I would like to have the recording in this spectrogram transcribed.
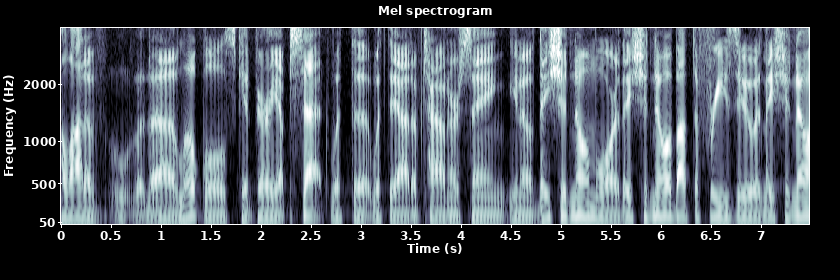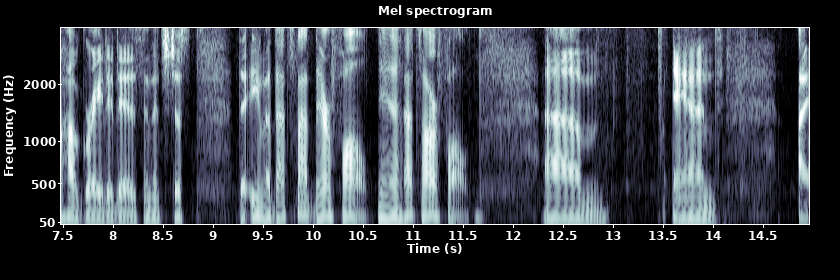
a lot of uh, locals get very upset with the with the out of towners saying, you know, they should know more. They should know about the free zoo and they should know how great it is. And it's just that you know that's not their fault. Yeah. that's our fault. Um, and I,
